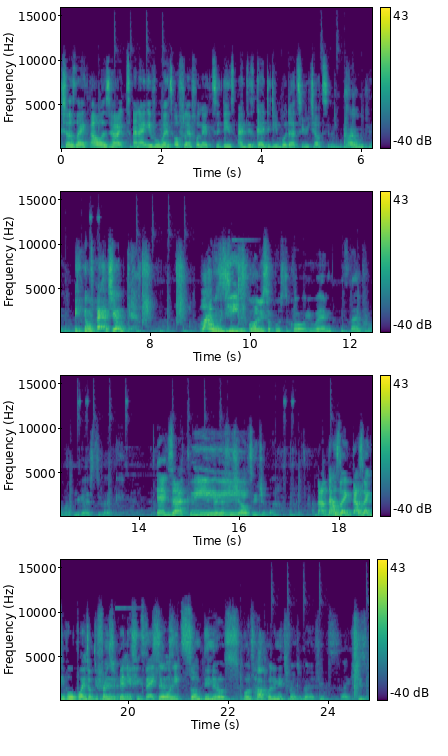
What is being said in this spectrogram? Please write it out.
She was like, I was hurt, and I even went offline for like two days, and this guy didn't bother to reach out to me. Why would he? Why'd you? Why would he? He's only supposed to call you when it's time for you guys to like exactly be beneficial to each other. That, that's like that's like the whole point of the friends Yeah. with benefits. Like Except only it's something else. But her calling it friends with benefits, like she's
